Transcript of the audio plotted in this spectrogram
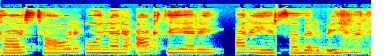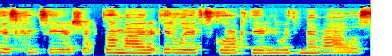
gājis cauri. Un ar aktieri arī ir sadarbība diezgan cieša. Tomēr ir lietas, ko aktieri ļoti nevēlas.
